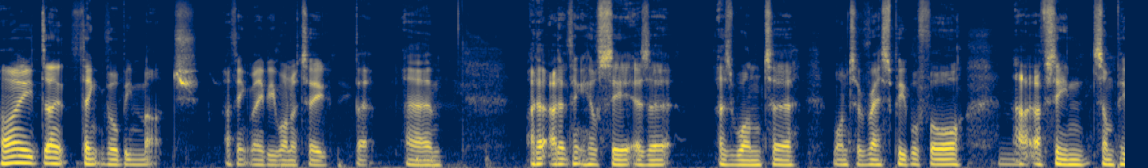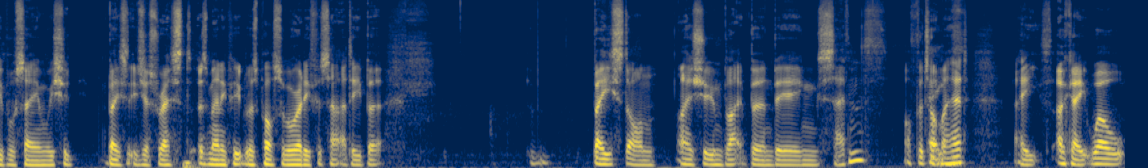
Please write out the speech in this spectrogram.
I don't think there'll be much. I think maybe one or two, but um, I don't. I don't think he'll see it as a as one to one to rest people for. Mm. I, I've seen some people saying we should basically just rest as many people as possible ready for Saturday, but based on I assume Blackburn being seventh off the top of my head, eighth. Okay, well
